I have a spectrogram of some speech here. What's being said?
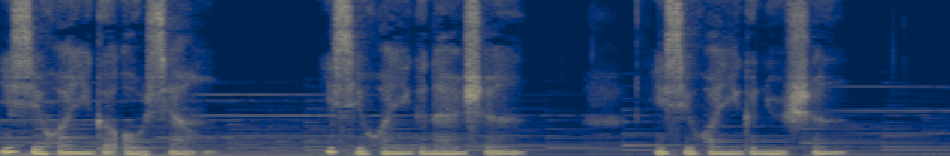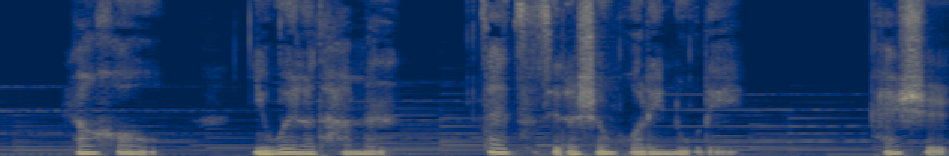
你喜欢一个偶像。你喜欢一个男生，你喜欢一个女生，然后你为了他们，在自己的生活里努力，开始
